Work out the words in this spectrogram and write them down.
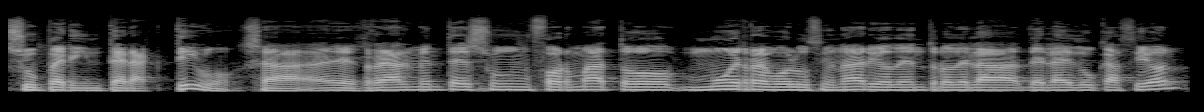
súper interactivo. O sea, eh, realmente es un formato muy revolucionario dentro de la, de la educación.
